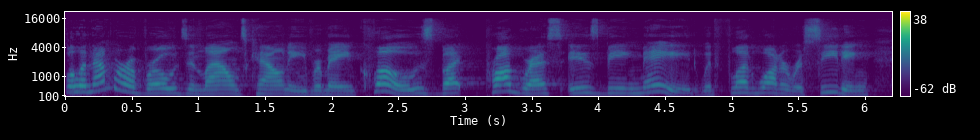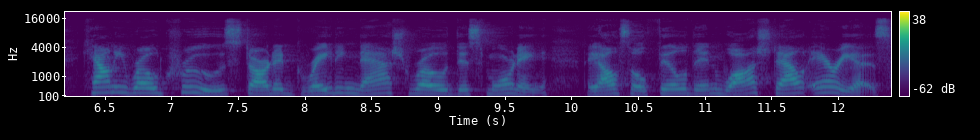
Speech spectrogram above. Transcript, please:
Well, a number of roads in Lowndes County remain closed, but progress is being made. With floodwater receding, county road crews started grading Nash Road this morning. They also filled in washed out areas.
